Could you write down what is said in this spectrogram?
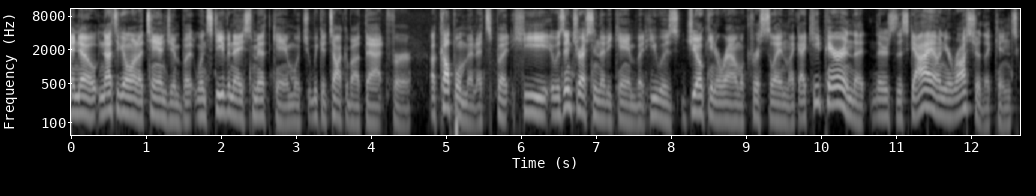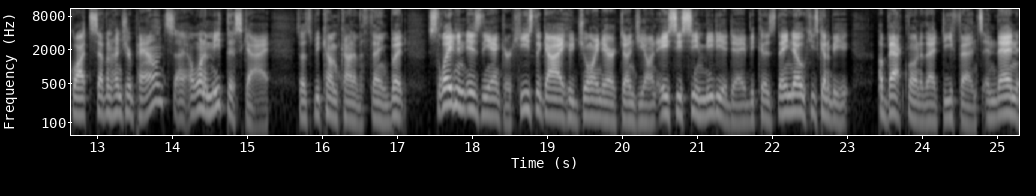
I know, not to go on a tangent, but when Stephen A. Smith came, which we could talk about that for a couple minutes, but he, it was interesting that he came, but he was joking around with Chris Slayton. Like, I keep hearing that there's this guy on your roster that can squat 700 pounds. I, I want to meet this guy. So it's become kind of a thing. But Slayton is the anchor. He's the guy who joined Eric Dungey on ACC Media Day because they know he's going to be a backbone of that defense. And then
